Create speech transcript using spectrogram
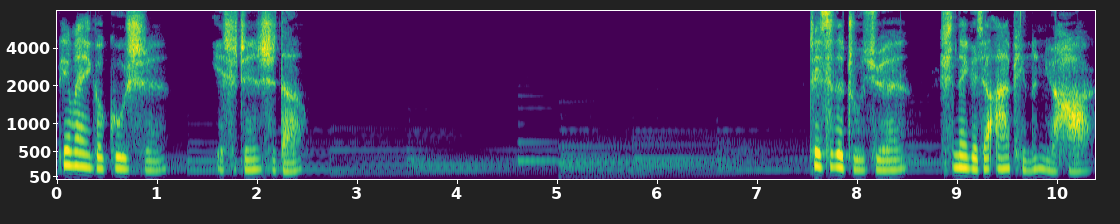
另外一个故事也是真实的。这次的主角是那个叫阿平的女孩。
